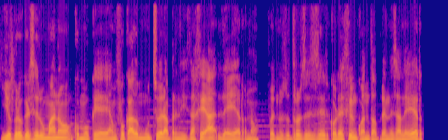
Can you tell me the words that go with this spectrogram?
yo creo que el ser humano como que ha enfocado mucho el aprendizaje a leer, ¿no? Pues nosotros desde el colegio, en cuanto aprendes a leer,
